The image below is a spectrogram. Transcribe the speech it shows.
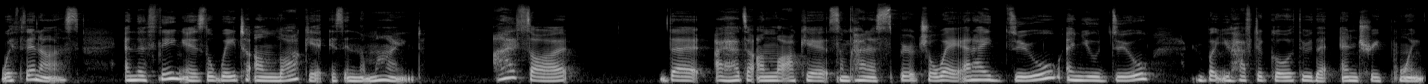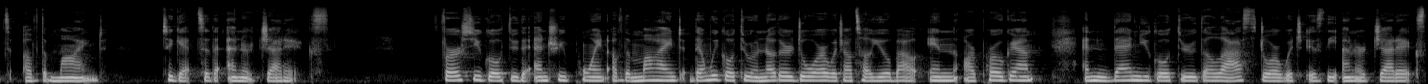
within us. And the thing is the way to unlock it is in the mind. I thought that I had to unlock it some kind of spiritual way. And I do, and you do, but you have to go through the entry point of the mind to get to the energetics. First, you go through the entry point of the mind, then we go through another door, which I'll tell you about in our program, and then you go through the last door, which is the energetics.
